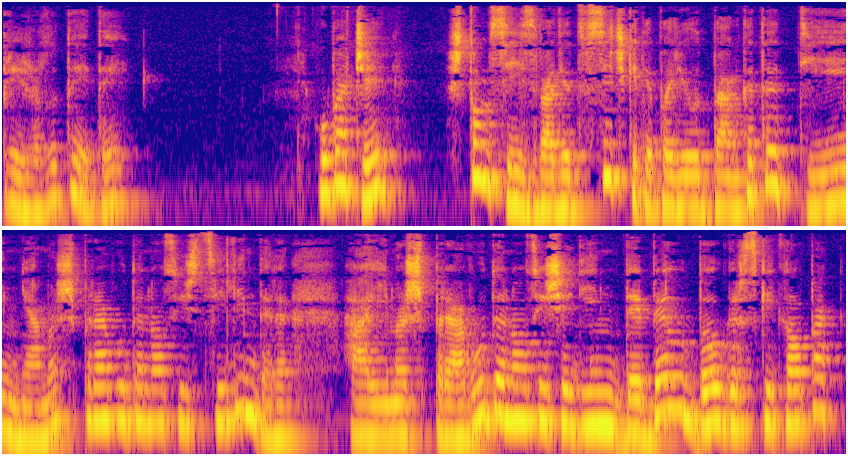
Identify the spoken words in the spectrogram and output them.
Природата е тъй. Обаче, щом се извадят всичките пари от банката, ти нямаш право да носиш цилиндъра, а имаш право да носиш един дебел български кълпак.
